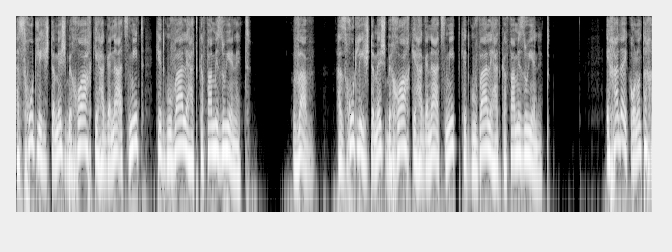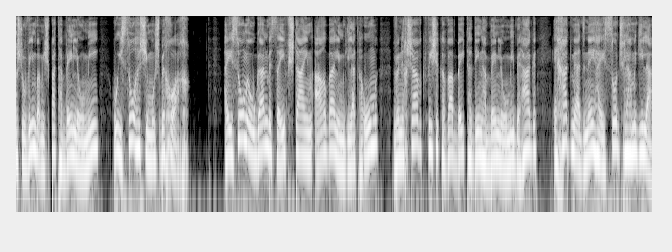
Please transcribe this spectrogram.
הזכות להשתמש בכוח כהגנה עצמית כתגובה להתקפה מזוינת. ו. הזכות להשתמש בכוח כהגנה עצמית כתגובה להתקפה מזוינת. אחד העקרונות החשובים במשפט הבינלאומי הוא איסור השימוש בכוח. האיסור מעוגן בסעיף 2.4 למגילת האו"ם, ונחשב, כפי שקבע בית הדין הבינלאומי בהאג, אחד מאדני היסוד של המגילה.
